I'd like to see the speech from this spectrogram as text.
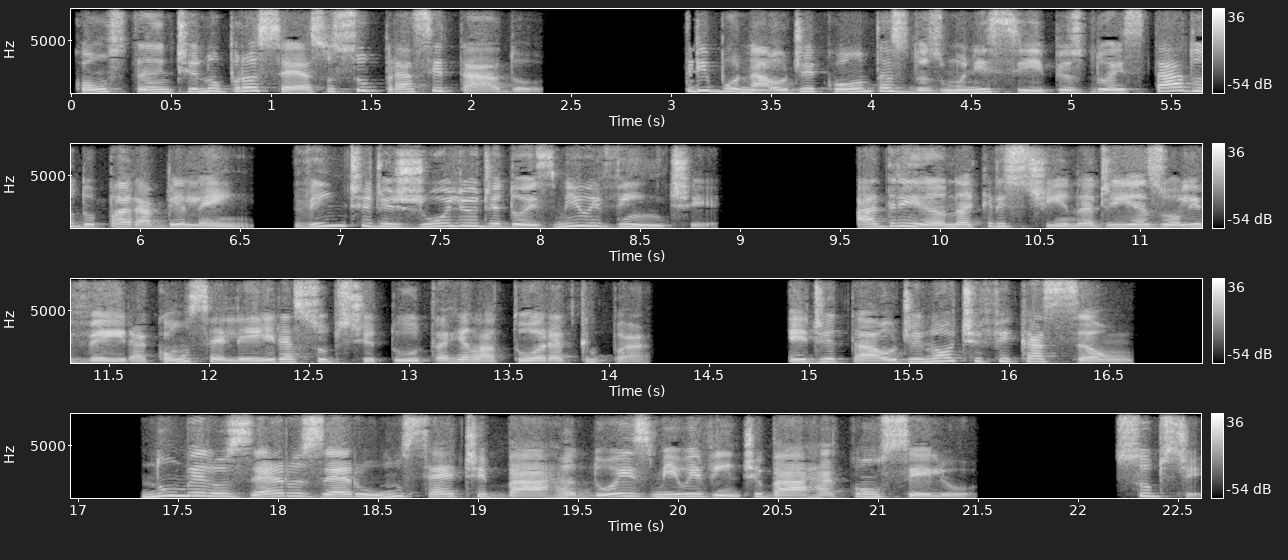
constante no processo supracitado. Tribunal de Contas dos Municípios do Estado do Pará Belém, 20 de julho de 2020. Adriana Cristina Dias Oliveira Conselheira Substituta Relatora CUPA. Edital de notificação. Número 0017-2020-Conselho. Subst.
